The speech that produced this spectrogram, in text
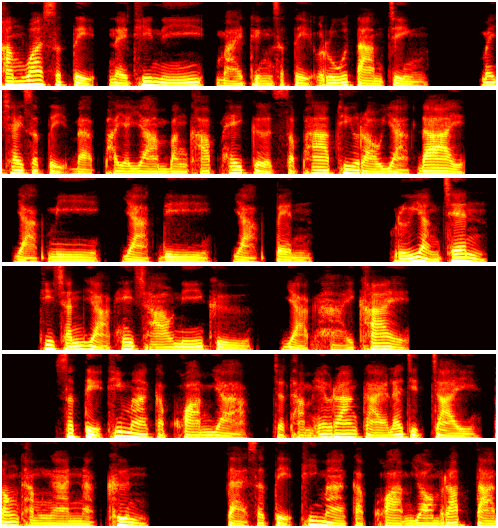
คำว่าสติในที่นี้หมายถึงสติรู้ตามจริง ไม่ใช่สติแบบพยายามบังคับให้เกิดสภาพที่เราอยากได้ อยากมี อยากดี อยากเป็น หรืออย่างเช่น ที่ฉันอยากให้เช้านี้คือ อยากหายไข้ สติที่มากับความอยาก จะทำให้ร่างกายและจิตใจต้องทำงานหนักขึ้น แต่สติที่มากับความยอมรับตาม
